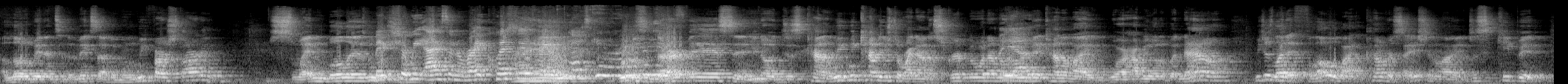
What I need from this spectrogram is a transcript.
a little bit into the mix of it. When we first started, sweating bullets, making sure we asking the right questions. Man, we, asking we was nervous, and you know, just kind of we, we kind of used to write down a script or whatever yeah. a little bit, kind of like where how we want to. But now we just let it flow like a conversation, like just keep it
